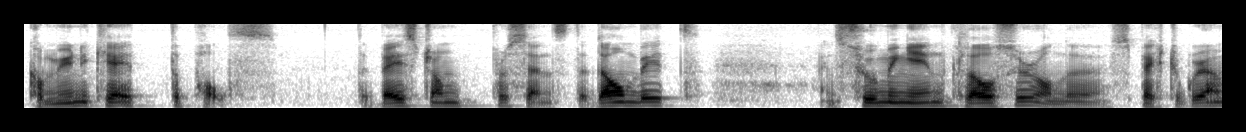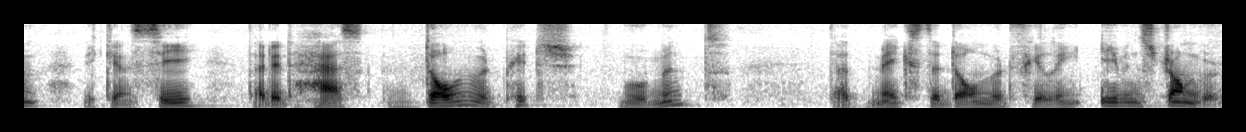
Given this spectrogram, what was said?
communicate the pulse. The bass drum presents the downbeat and zooming in closer on the spectrogram we can see that it has downward pitch movement that makes the downward feeling even stronger.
